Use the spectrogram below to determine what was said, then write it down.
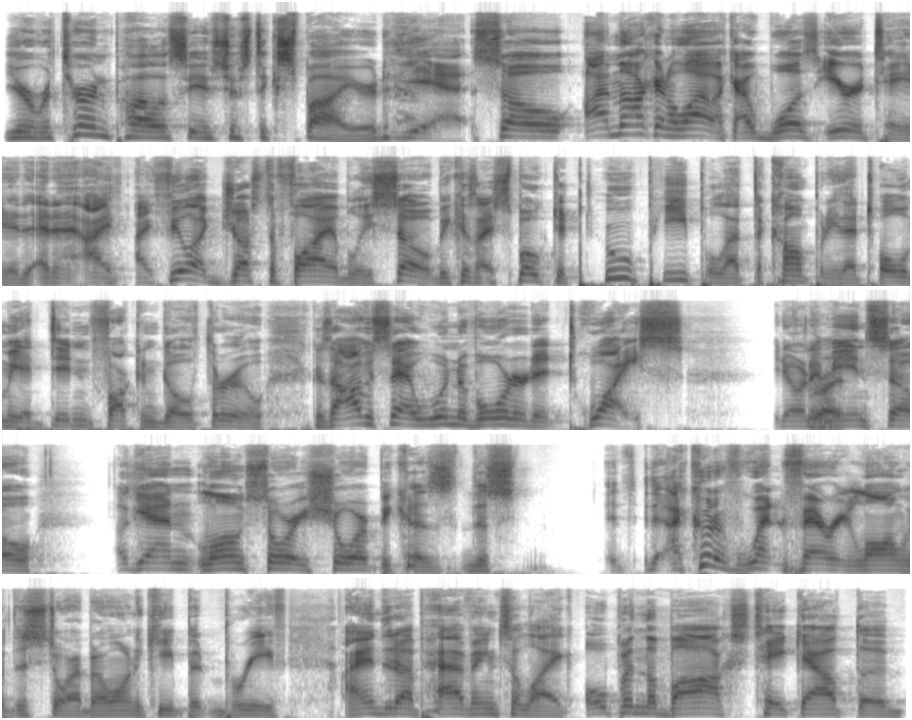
your return policy has just expired." Yeah, so I'm not gonna lie, like I was irritated, and I, I feel like justifiably so because I spoke to two people at the company that told me it didn't fucking go through. Because obviously I wouldn't have ordered it twice. You know what I mean? So again, long story short, because this I could have went very long with this story, but I want to keep it brief. I ended up having to like open the box, take out the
